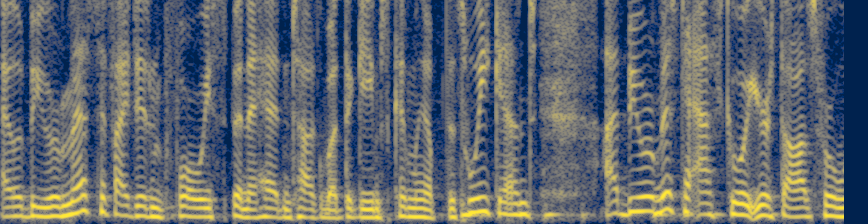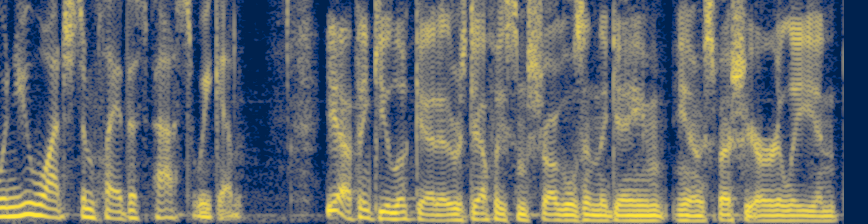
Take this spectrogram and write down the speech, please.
I would be remiss if I didn't, before we spin ahead and talk about the games coming up this weekend, I'd be remiss to ask you what your thoughts were when you watched him play this past weekend. Yeah, I think you look at it. There was definitely some struggles in the game, you know, especially early, and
